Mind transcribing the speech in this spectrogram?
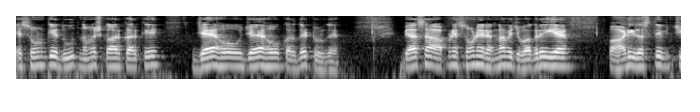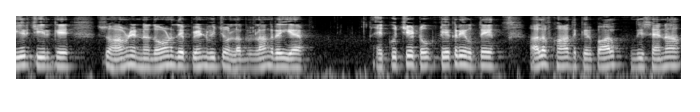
ਇਹ ਸੁਣ ਕੇ ਦੂਤ ਨਮਸਕਾਰ ਕਰਕੇ ਜੈ ਹੋ ਜੈ ਹੋ ਕਰਦੇ ਟੁਰ ਗਏ। ਬਿਆਸਾ ਆਪਣੇ ਸੋਹਣੇ ਰੰਗਾਂ ਵਿੱਚ ਵਗ ਰਹੀ ਹੈ। ਪਹਾੜੀ ਰਸਤੇ ਵਿੱਚ ਚੀਰ-ਚੀਰ ਕੇ ਸੁਹਾਵਣੇ ਨਦੌਣ ਦੇ ਪਿੰਡ ਵਿੱਚੋਂ ਲੰਘ ਰਹੀ ਹੈ। ਇੱਕ ਉੱਚੇ ਟੋਕ ਟੇਕਰੇ ਉੱਤੇ ਅਲਫ ਖਾਨ ਤੇ ਕਿਰਪਾਲ ਦੀ ਸੈਨਾ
